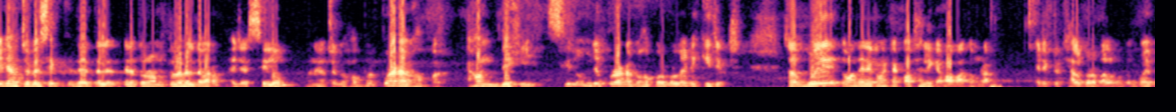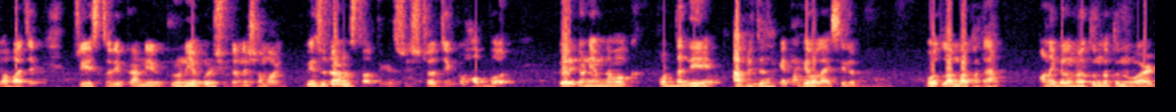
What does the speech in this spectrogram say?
এটা হচ্ছে বেসিক যে তাহলে এটা তোমরা তুলে ফেলতে পারো। এই যে সিলম মানে হচ্ছে গহ্বর, পুরাটা গহ্বর। এখন দেখি সিলম যে পুরাটা গহ্বর বলল, এটা কি জিনিস? সো বইয়ে তোমাদের এরকম একটা কথা লেখা পাবা তোমরা। এটা একটু খেয়াল করো ভালো মতো। বই পাবা যে ত্রিস্তরী প্রাণীর ভ্রূণীয় পরিশোধনের সময় মেসোডার্ম স্তর থেকে সৃষ্ট যে গহ্বর পেরিটোনিয়াম নামক পর্দা দিয়ে আবৃত থাকে, তাকে বলা হয়েছিল। বহুত লম্বা কথা অনেকগুলো নতুন নতুন ওয়ার্ড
